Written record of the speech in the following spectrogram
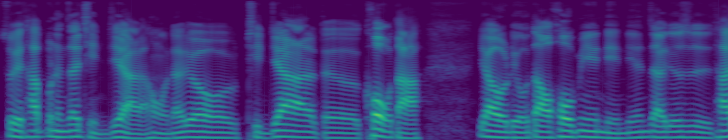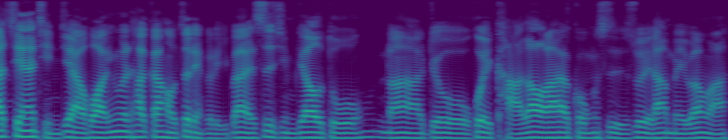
所以她不能再请假，然后她就请假的扣打。要留到后面一点点，再就是他现在请假的话，因为他刚好这两个礼拜事情比较多，那就会卡到他的公司，所以他没办法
